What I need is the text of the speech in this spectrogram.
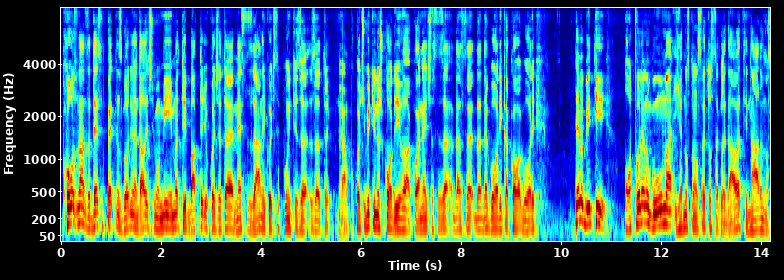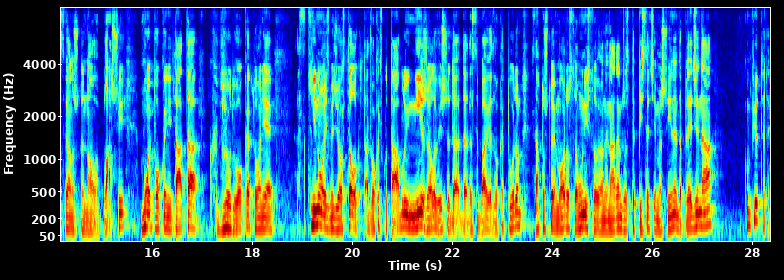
Ko zna za 10-15 godina da li ćemo mi imati bateriju koja će traje mesec dana i koja će se puniti za, za trip. Nemam, koja će biti neškodljiva, koja neće se za, da, se, da, da gori kako ova gori. Treba biti otvorenog uma i jednostavno sve to sagledavati. Naravno, sve ono što je novo plaši. Moj pokojni tata, advokat, on je skinuo između ostalog advokatsku tablu i nije želeo više da, da, da se bavi advokaturom zato što je morao sa Unisove, one naranđaste pisaće mašine, da pređe na kompjutere.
